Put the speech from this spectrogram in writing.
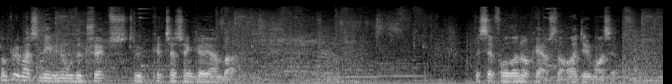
I'm pretty much leaving all the trips to Kachachenka. Except for the knockouts that I do myself.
